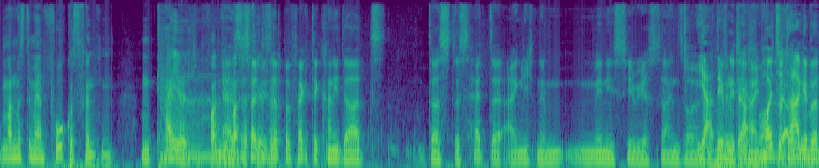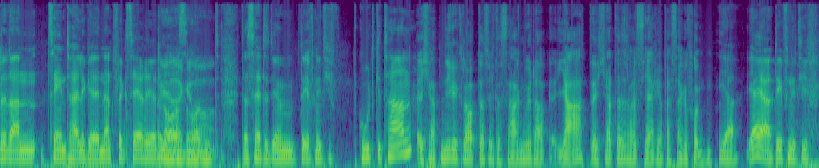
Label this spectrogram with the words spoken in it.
man müsste mehr einen Fokus finden. Ein Teil von dem, ja, was es ist halt erzählt dieser wird. perfekte Kandidat, dass das hätte eigentlich eine Miniseries sein sollen. Ja, definitiv. Ja, Heutzutage ja. würde dann zehnteilige Netflix-Serie Ja, draus genau. und das hätte dem definitiv gut getan. Ich habe nie geglaubt, dass ich das sagen würde, aber ja, ich hätte es als Serie besser gefunden. Ja, ja, ja, definitiv.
